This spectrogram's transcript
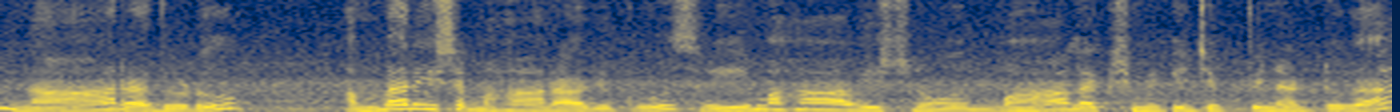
నారదుడు అంబరీష మహారాజుకు శ్రీ మహావిష్ణువు మహాలక్ష్మికి చెప్పినట్టుగా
